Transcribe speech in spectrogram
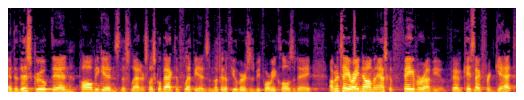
And to this group then, Paul begins this letter. So let's go back to Philippians and look at a few verses before we close today. I'm going to tell you right now, I'm going to ask a favor of you. In case I forget,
